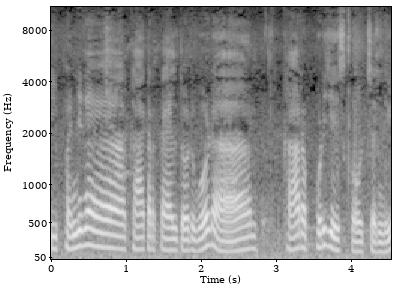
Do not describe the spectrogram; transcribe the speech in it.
ఈ పండిన కాకరకాయలతో కూడా కారపొడి చేసుకోవచ్చండి.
